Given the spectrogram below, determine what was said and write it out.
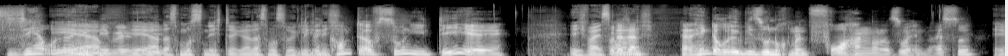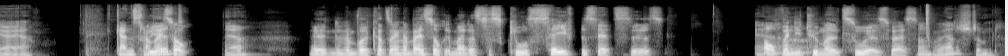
sehr unangenehm ja, irgendwie. Ja, das muss nicht, Digga. Das muss wirklich Wer nicht. kommt auf so eine Idee, ey? Ich weiß Oder auch dann- nicht. dann hängt doch irgendwie so noch ein Vorhang oder so hin, weißt du? Ja, ja. Ganz Dann weird. weißt du auch, ja. äh, dann wollte ich gerade sagen, dann weißt du auch immer, dass das Klo safe besetzt ist, auch wenn die Tür mal zu ist, weißt du? Ja, das stimmt.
